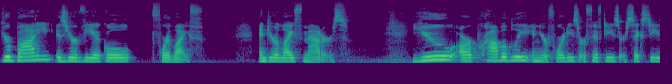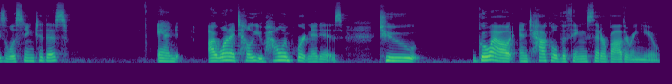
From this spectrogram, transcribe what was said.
your body is your vehicle for life, and your life matters. You are probably in your 40s or 50s or 60s listening to this. And I want to tell you how important it is to go out and tackle the things that are bothering you,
